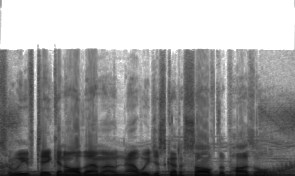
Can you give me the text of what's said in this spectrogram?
So we've taken all them out. Now we just gotta solve the puzzle.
